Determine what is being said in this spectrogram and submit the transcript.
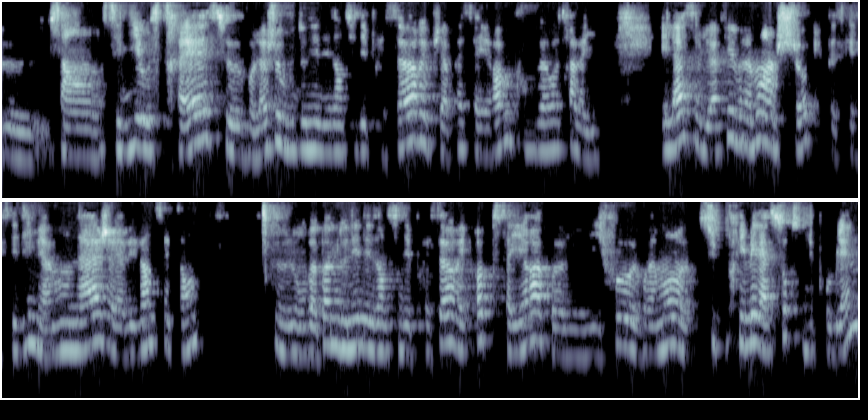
euh, c'est lié au stress, voilà, je vais vous donner des antidépresseurs et puis après ça ira, vous pouvez retravailler. Et là, ça lui a fait vraiment un choc parce qu'elle s'est dit mais à mon âge, elle avait 27 ans, on va pas me donner des antidépresseurs et hop, ça ira quoi. Il faut vraiment supprimer la source du problème.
